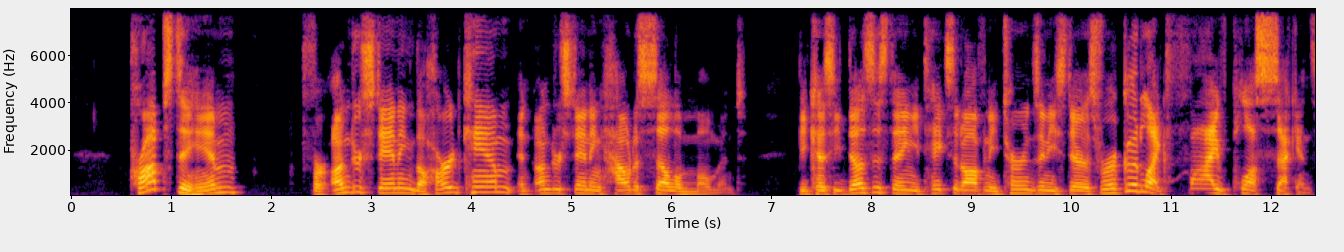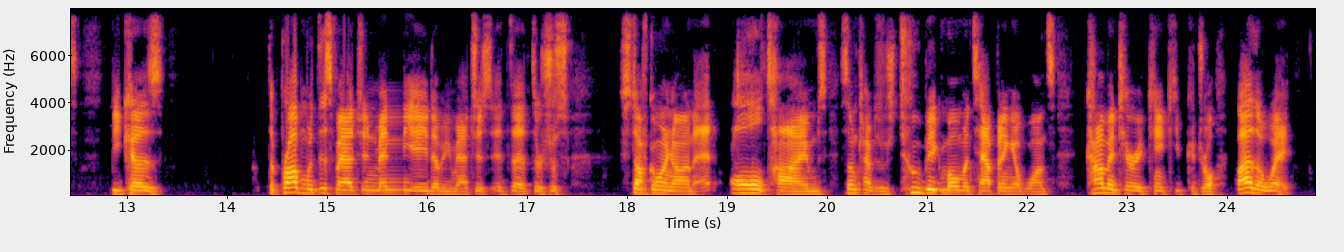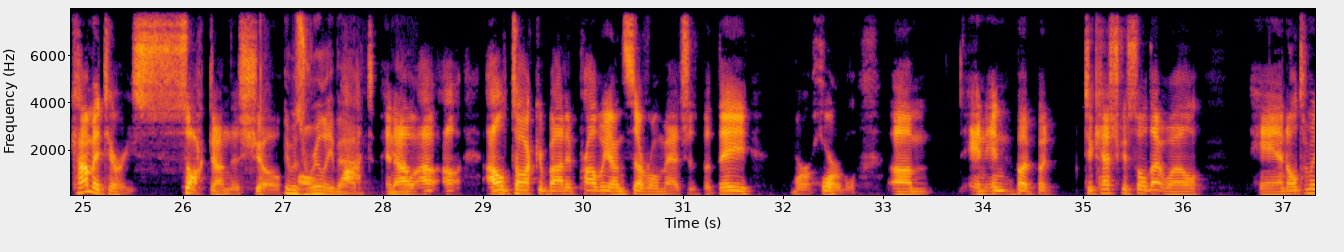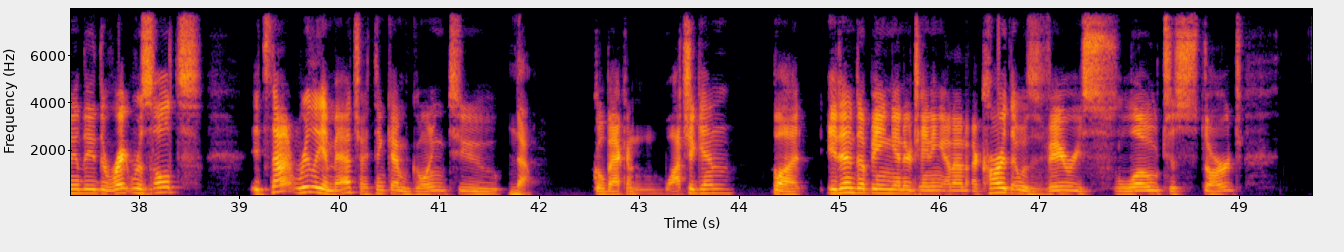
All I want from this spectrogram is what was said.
props to him for understanding the hard cam and understanding how to sell a moment. Because he does this thing, he takes it off and he turns and he stares for a good like five plus seconds. Because the problem with this match and many AEW matches is that there's just stuff going on at all times. Sometimes there's two big moments happening at once. Commentary can't keep control. By the way, commentary sucked on this show. It was really bad. And Yeah. I'll, I'll I'll I'll talk about it probably on several matches, but they were horrible. Um, and and but but Takeshita sold that well, and ultimately the right result. It's not really a match. I think I'm going to No. go back and watch again, but it ended up being entertaining. And on a card that was very slow to start,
